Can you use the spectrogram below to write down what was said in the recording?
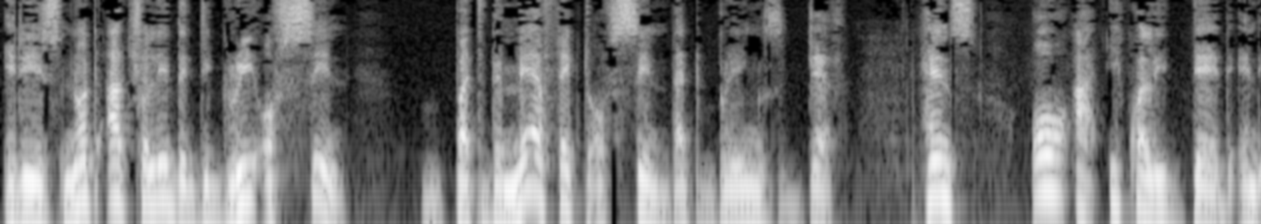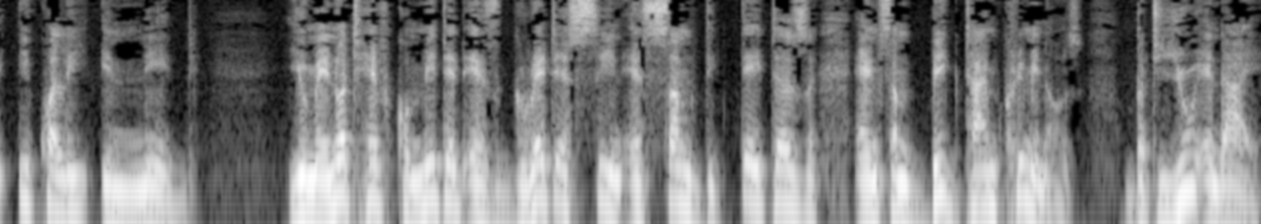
It is not actually the degree of sin, but the mere effect of sin that brings death. Hence, all are equally dead and equally in need. You may not have committed as great a sin as some dictators and some big time criminals, but you and I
